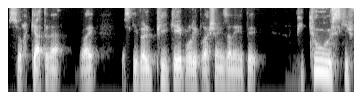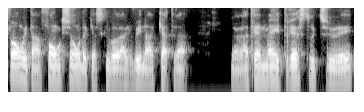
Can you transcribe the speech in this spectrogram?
sur quatre ans, right? parce qu'ils veulent piquer pour les prochains Olympiques. Puis tout ce qu'ils font est en fonction de ce qui va arriver dans quatre ans. Leur entraînement est très structuré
